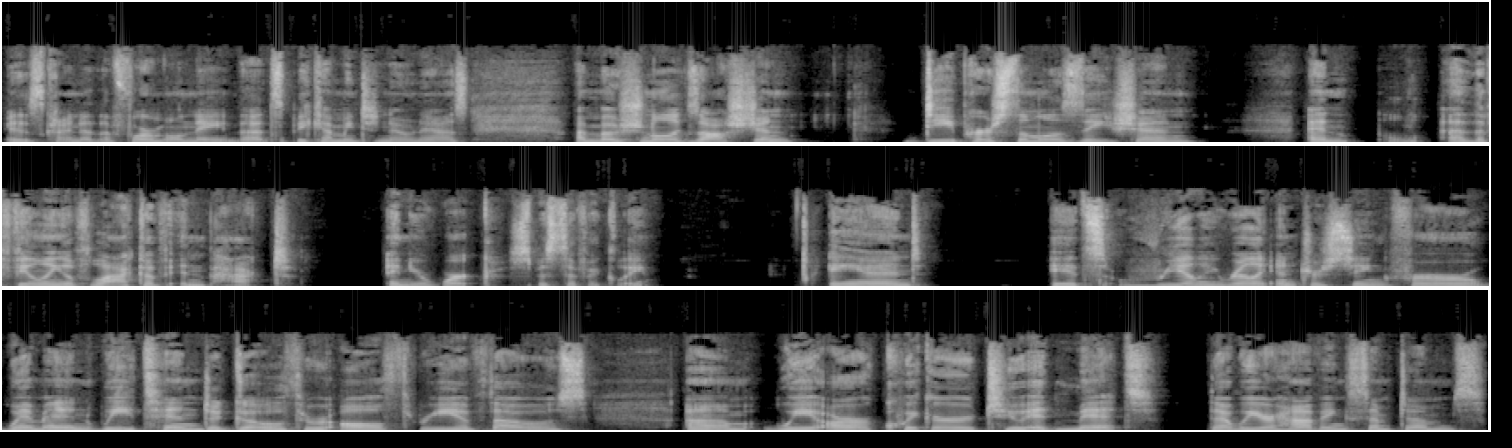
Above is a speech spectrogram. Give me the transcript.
is kind of the formal name that's becoming to known as emotional exhaustion, depersonalization, and uh, the feeling of lack of impact in your work specifically. And it's really, really interesting for women. We tend to go through all three of those. Um, we are quicker to admit that we are having symptoms.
